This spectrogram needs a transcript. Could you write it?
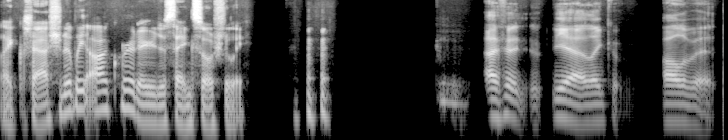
like fashionably awkward, or you're just saying socially? I feel yeah, like all of it.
